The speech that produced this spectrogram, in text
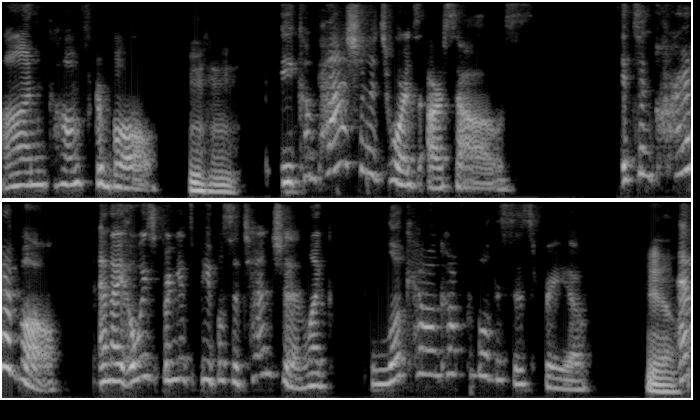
uncomfortable. Mm-hmm. Be compassionate towards ourselves. It's incredible. And I always bring it to people's attention. Like, look how uncomfortable this is for you. Yeah. And I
